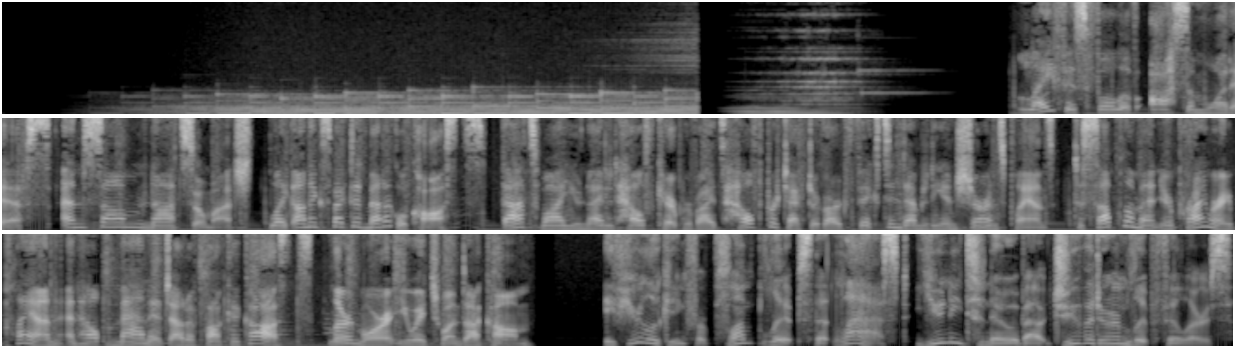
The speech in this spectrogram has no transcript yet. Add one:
Life is full of awesome what ifs, and some not so much, like unexpected medical costs. That's why United Healthcare provides Health Protector Guard fixed indemnity insurance plans to supplement your primary plan and help manage out of pocket costs. Learn more at uh1.com. If you're looking for plump lips that last, you need to know about Juvederm lip fillers.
